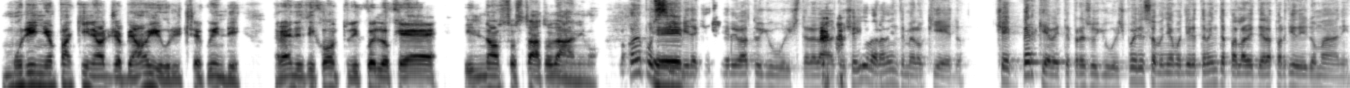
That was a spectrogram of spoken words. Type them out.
Murigno in panchina, oggi abbiamo Juric, quindi renditi conto di quello che è il nostro stato d'animo. Ma come è possibile e... che sia arrivato Juric tra l'altro? Cioè io veramente me lo chiedo. Cioè, perché avete preso Juric? Poi adesso andiamo direttamente a parlare della partita di domani.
